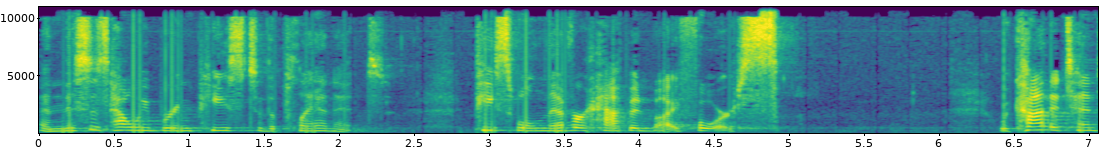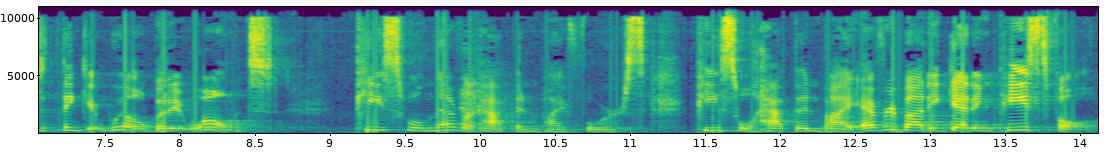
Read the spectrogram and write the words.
And this is how we bring peace to the planet. Peace will never happen by force. We kind of tend to think it will, but it won't. Peace will never happen by force. Peace will happen by everybody getting peaceful.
